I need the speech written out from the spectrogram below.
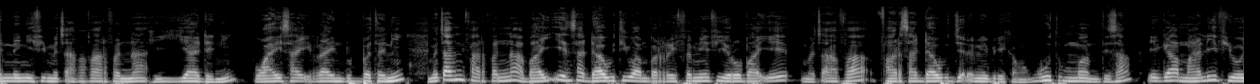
kennanii fi macaafa faarfannaa hin yaadanii waa'ee isaa irraa hin dubbatanii macaafni faarfannaa baay'eensaa daawwitii waan barreeffameef yeroo baay'ee macaafa faarsaa daawwit jedhamee beekama guutummaamti isaa egaa maaliif yoo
